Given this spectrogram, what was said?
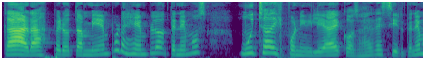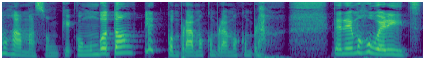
caras, pero también, por ejemplo, tenemos mucha disponibilidad de cosas. Es decir, tenemos Amazon, que con un botón, clic, compramos, compramos, compramos. tenemos Uber Eats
